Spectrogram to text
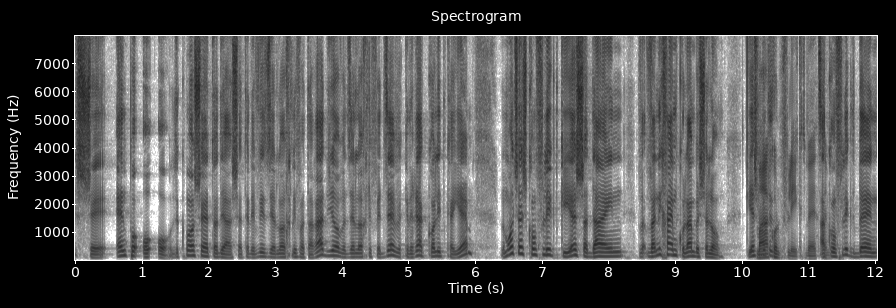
שאין פה או-או. זה כמו שאתה יודע, שהטלוויזיה לא החליפה את הרדיו, וזה לא החליף את זה, וכנראה הכל יתקיים, למרות שיש קונפליקט, כי יש עדיין, ואני חי עם כולם בשלום. מה הקונפליקט בעצם? הקונפליקט בין,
